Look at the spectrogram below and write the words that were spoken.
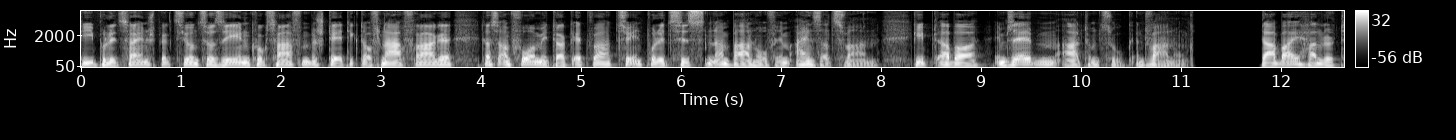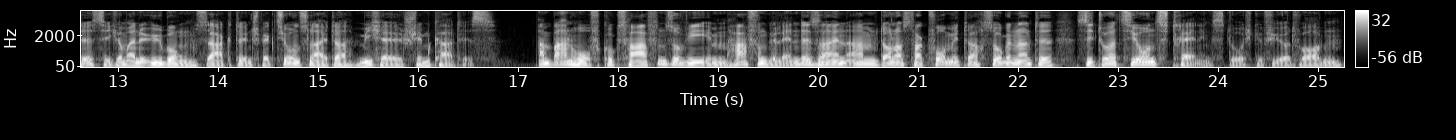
Die Polizeiinspektion zur See in Cuxhaven bestätigt auf Nachfrage, dass am Vormittag etwa zehn Polizisten am Bahnhof im Einsatz waren, gibt aber im selben Atemzug Entwarnung. Dabei handelte es sich um eine Übung, sagte Inspektionsleiter Michael Schimkatis. Am Bahnhof Cuxhaven sowie im Hafengelände seien am Donnerstagvormittag sogenannte Situationstrainings durchgeführt worden.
